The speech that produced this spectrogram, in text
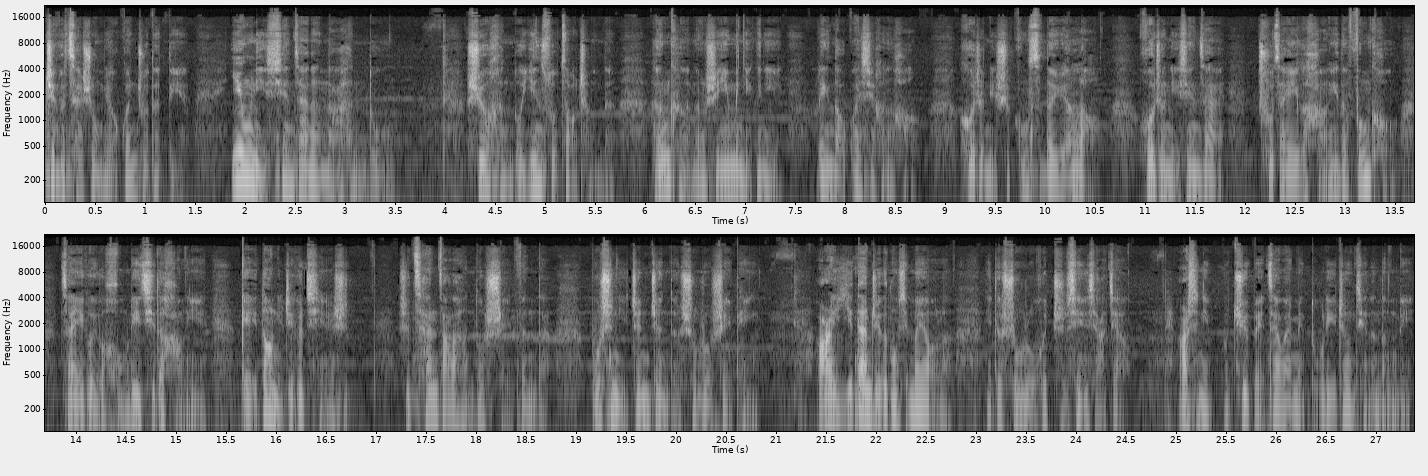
这个才是我们要关注的点。因为你现在能拿很多，是有很多因素造成的，很可能是因为你跟你。领导关系很好，或者你是公司的元老，或者你现在处在一个行业的风口，在一个有红利期的行业，给到你这个钱是是掺杂了很多水分的，不是你真正的收入水平。而一旦这个东西没有了，你的收入会直线下降，而且你不具备在外面独立挣钱的能力，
